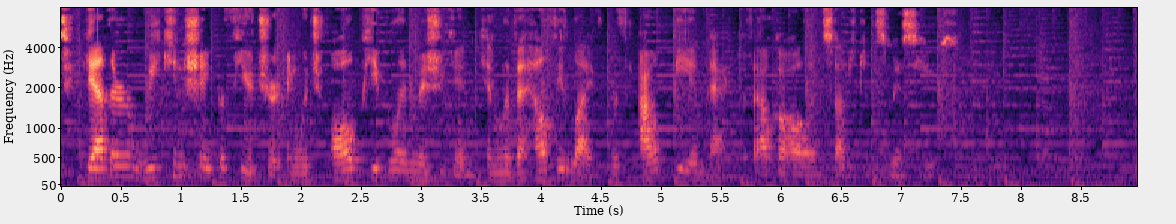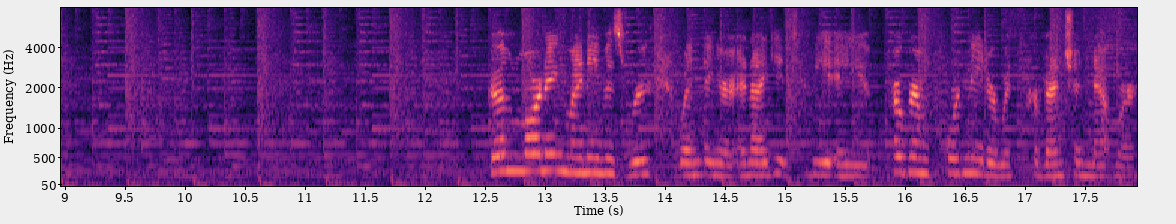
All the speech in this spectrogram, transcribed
Together, we can shape a future in which all people in Michigan can live a healthy life without the impact of alcohol and substance misuse. Good morning. My name is Ruth Wendinger, and I get to be a program coordinator with Prevention Network.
